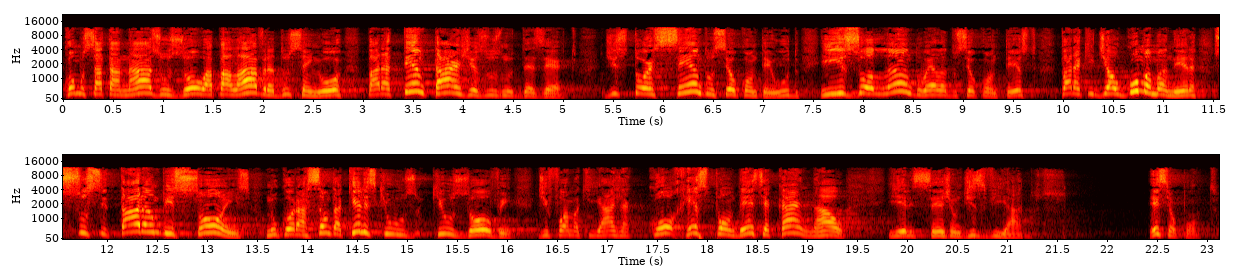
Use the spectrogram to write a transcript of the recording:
como Satanás usou a palavra do Senhor para tentar Jesus no deserto, distorcendo o seu conteúdo e isolando ela do seu contexto, para que de alguma maneira suscitar ambições no coração daqueles que os, que os ouvem, de forma que haja correspondência carnal e eles sejam desviados. Esse é o ponto.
